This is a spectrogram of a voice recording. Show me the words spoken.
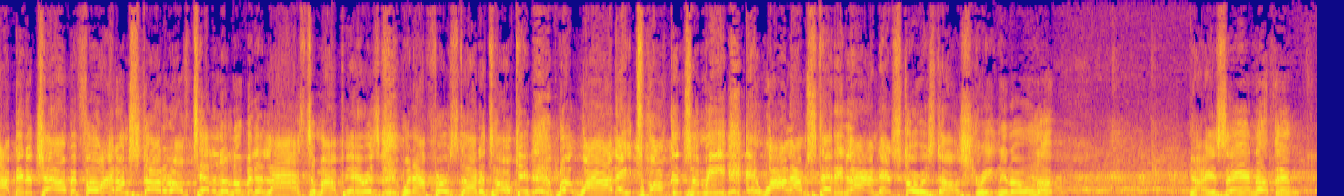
I've been a child before. I done started off telling a little bit of lies to my parents when I first started talking. But while they talking to me and while I'm steady lying, that story starts straightening on up. I ain't saying nothing.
